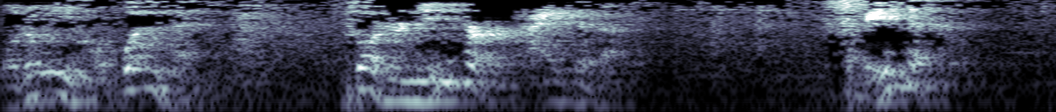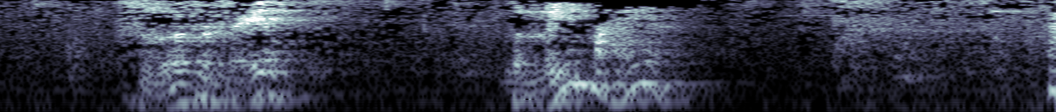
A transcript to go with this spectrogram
有这么一口棺材，说是您这儿抬下的，谁家的？死的是谁呀？怎么没埋呀？唉，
